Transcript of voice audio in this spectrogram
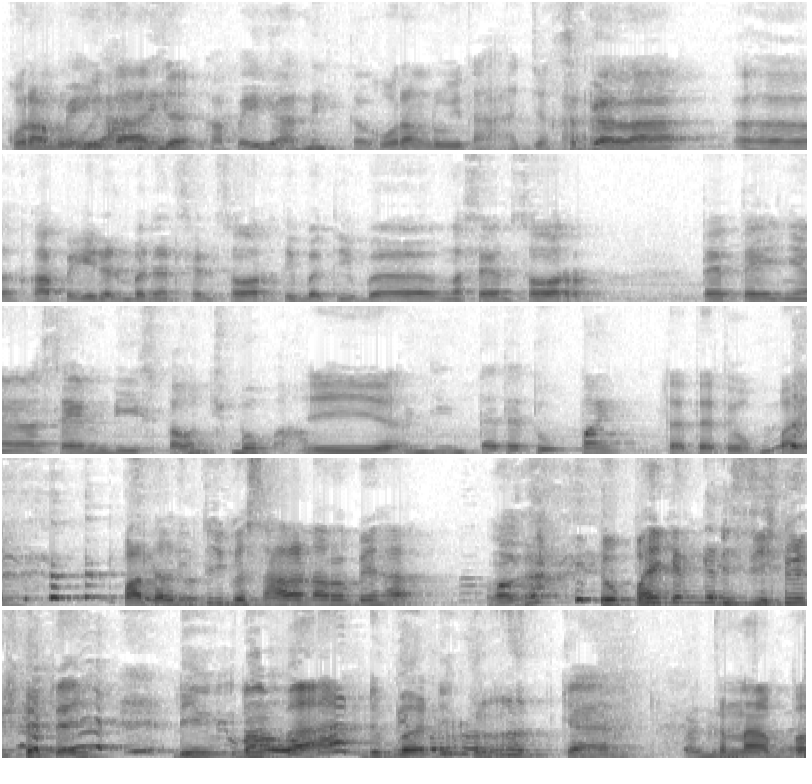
Kurang KPI duit aneh, aja. KPI aneh tau Kurang duit aja kan. segala eh, KPI dan badan sensor tiba-tiba ngesensor tetenya Sandy SpongeBob apa Iya. anjing tete tupai Tete tupai. Padahal itu juga salah naruh BH. makanya Tupai kan gak di sini tetenya. Di di badan, di, di ba- di perut. kan. Aduh, Kenapa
